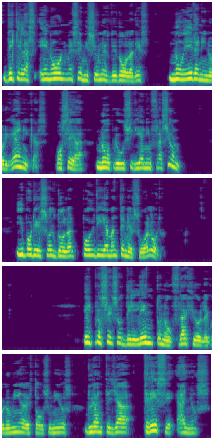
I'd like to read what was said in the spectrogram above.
de que las enormes emisiones de dólares no eran inorgánicas, o sea, no producirían inflación, y por eso el dólar podría mantener su valor. El proceso de lento naufragio de la economía de Estados Unidos durante ya 13 años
